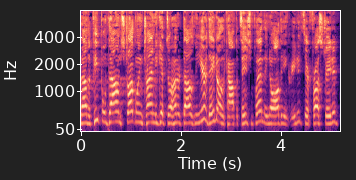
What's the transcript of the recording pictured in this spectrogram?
Now the people down struggling trying to get to 100,000 a year, they know the compensation plan. They know all the ingredients. They're frustrated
